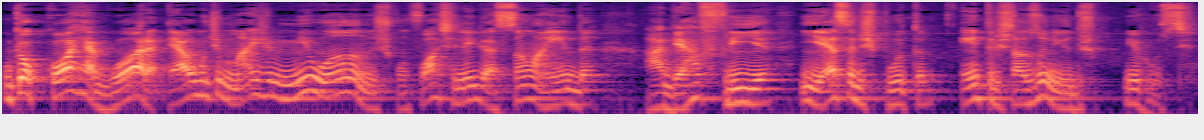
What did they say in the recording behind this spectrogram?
o que ocorre agora é algo de mais de mil anos, com forte ligação ainda à Guerra Fria e essa disputa entre Estados Unidos e Rússia.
